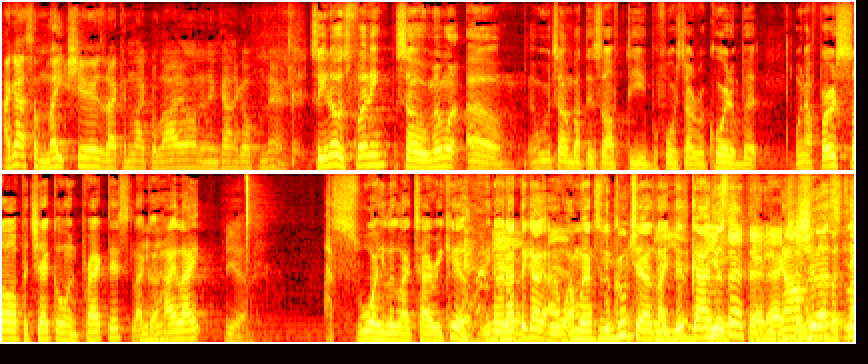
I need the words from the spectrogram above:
I got some late shares that I can like rely on and then kind of go from there. So you know it's funny. So remember, um, and we were talking about this off the before we started recording. But when I first saw Pacheco in practice, like Mm-hmm. a highlight, Yeah. I swore he looked like Tyreek Hill. You know, and I think I, I, yeah. I went to the group chat. I was like, this guy You looks said that, actually. just number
